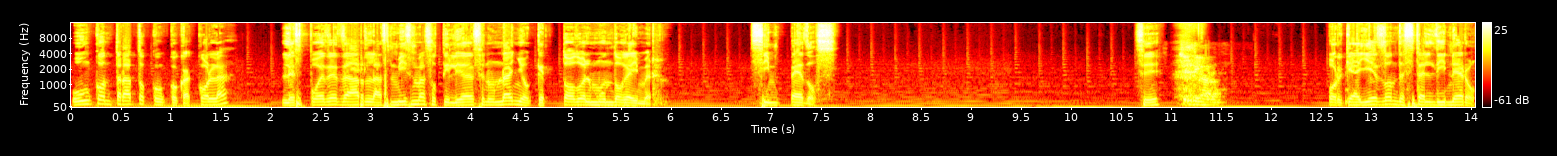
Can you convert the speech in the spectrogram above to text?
Un contrato con Coca-Cola les puede dar las mismas utilidades en un año que todo el mundo gamer. Sin pedos. ¿Sí? Sí, claro. Porque ahí es donde está el dinero.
